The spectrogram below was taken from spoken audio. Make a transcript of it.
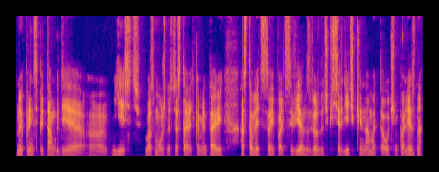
Ну и, в принципе, там, где э, есть возможность оставить комментарий, оставляйте свои пальцы вверх, звездочки, сердечки, нам это очень полезно,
